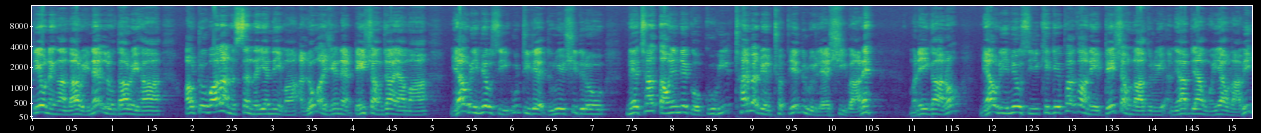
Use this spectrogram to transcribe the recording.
တရုတ်နိုင်ငံသားတွေနဲ့လူသားတွေဟာအော်တိုဘာလ22ရက်နေ့မှာအလုံးအရင်နဲ့တင်းရှောင်ကြရမှာ မြောက်ရီမြို့စီဥတီတဲ့သူတွေရှိသလိုနေချတောင်ရင်မြစ်ကိုကူပြီးထိုင်းဘက်တွင်ထွက်ပြေးသူတွေလည်းရှိပါတယ်။မနေ့ကတော့မြောက်ရီမြို့စီ KK ဖက်ကနေတင်းရှောင်လာသူတွေအများပြားဝင်ရောက်လာပြီး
